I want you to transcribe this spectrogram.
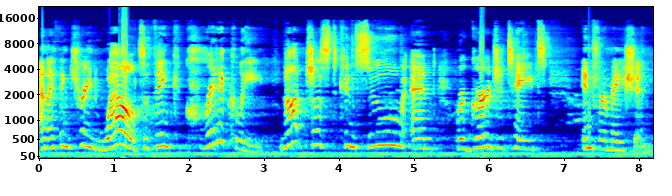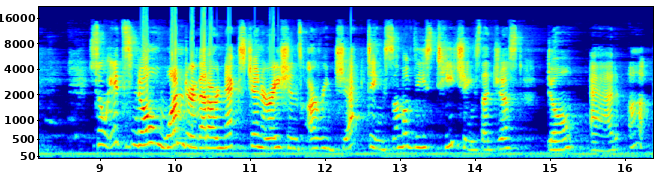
and I think trained well, to think critically, not just consume and regurgitate information. So it's no wonder that our next generations are rejecting some of these teachings that just don't add up.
